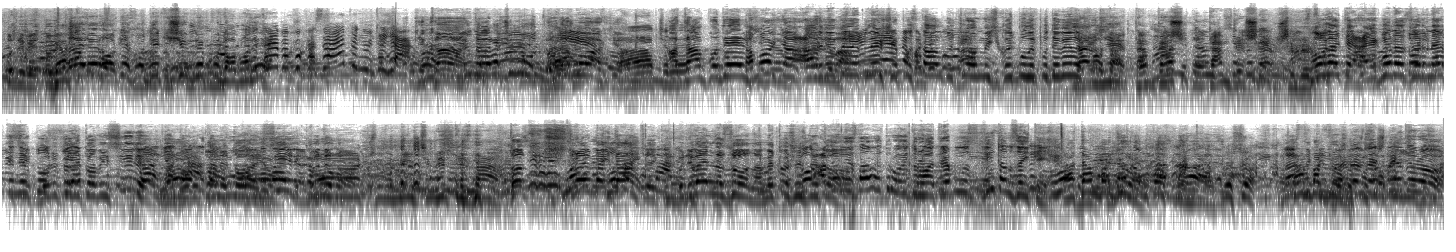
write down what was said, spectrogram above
подивитися. Я чотири роки ходити, щоб не подобали. Треба показати, ну та як? А там подивимося. Можна, але ви були ближче поставили до чого ми хоч були подивилися. що там. Там, там дешевше. Слухайте, а як ви нас вернете не в ту степ? То весілля, то не то весілля, признали. То строймайданчик, будівельна зона, ми теж Ну, а ви не знали другої дороги, треба було звітом зайти. А там бордюри. Ну що, там бордюри. Знайшли дорогу.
